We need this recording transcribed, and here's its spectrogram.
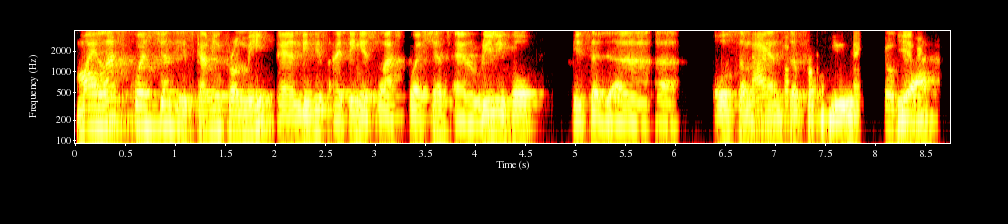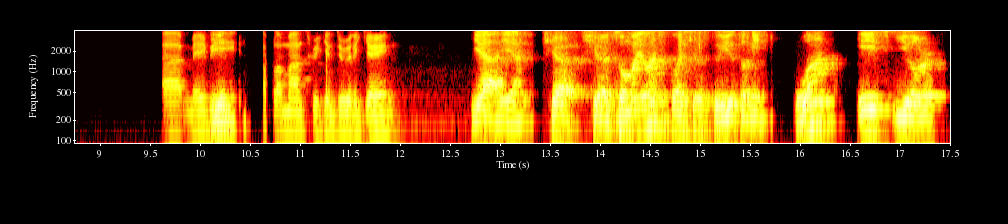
My last question is coming from me, and this is I think is last questions, and really hope it's a uh, uh, awesome answer from you. Yeah. Uh, maybe yeah. a couple of months we can do it again. Yeah, yeah, sure, sure. So my last questions to you, Tony. What is your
